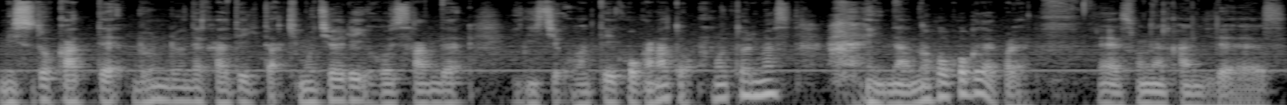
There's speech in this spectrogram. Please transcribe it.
ミスド買ってルンルンで帰ってきた気持ちよりおじさんで一日終わっていこうかなと思っております。はい。何の報告だよこれ、えーそんな感じです。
